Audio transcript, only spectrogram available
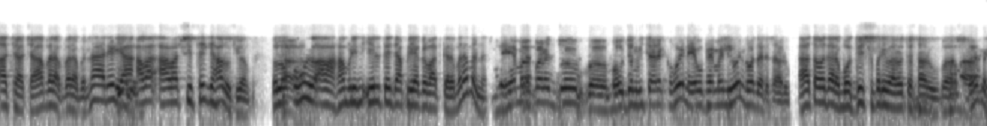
અચ્છા અચ્છા બરાબર બરાબર. ના રેડી આ આ વાતચીત થઈ ગઈ સારું થયું એમ. તો લોકો હા. સાંભળીને એ રીતે જ આપણી આગળ વાત કરે બરાબર ને? એમાં પણ જો બહુજન વિચારક હોય ને એવું ફેમિલી હોય ને તો વધારે સારું. હા તો વધારે. બૌદ્ધિસ્ટ પરિવાર હોય તો સારું બરાબર?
